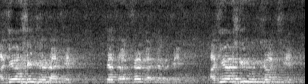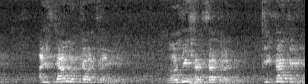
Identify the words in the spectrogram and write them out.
आदिवासींचं राज्य आहे. त्या झारखंड राज्यामध्ये आदिवासी मुख्यमंत्री आहे आणि त्या मुख्यमंत्र्यांनी मोदी सरकारवर टीका केली.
